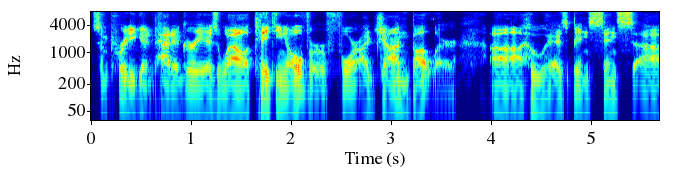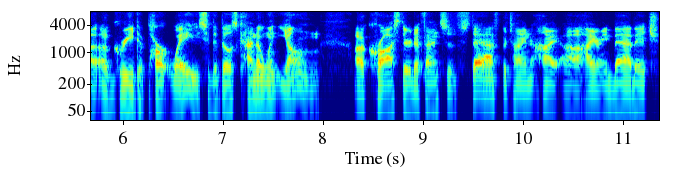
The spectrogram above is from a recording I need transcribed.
some pretty good pedigree as well, taking over for a John Butler, uh, who has been since uh, agreed to part ways. So the Bills kind of went young across their defensive staff between hi, uh, hiring Babich,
